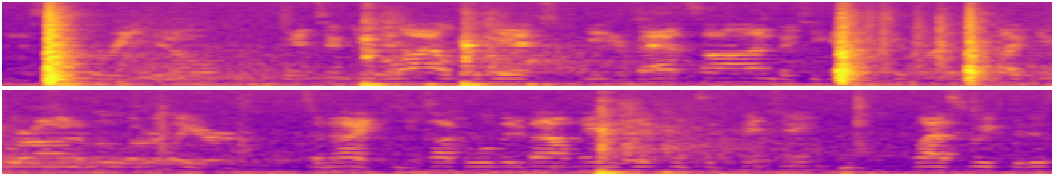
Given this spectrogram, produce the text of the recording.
in the Super Regional. It took you a while to get get your bats on, but you got to it looked like you were on a little earlier tonight. Can you talk a little bit about maybe the difference in pitching last week to this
